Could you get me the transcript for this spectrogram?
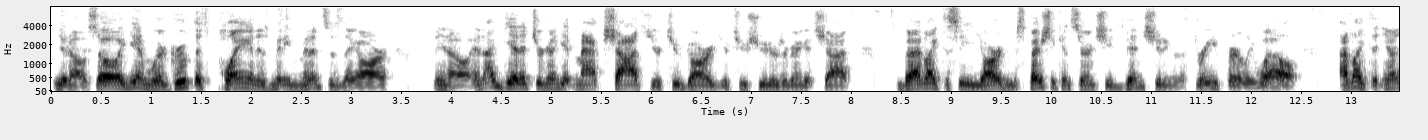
you know. So again, we're a group that's playing as many minutes as they are, you know, and I get it. You're going to get max shots. Your two guards, your two shooters are going to get shots. But I'd like to see Yarden, especially concerned she'd been shooting the three fairly well. I'd like to, you know,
